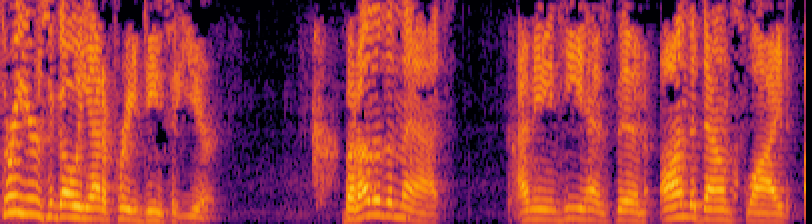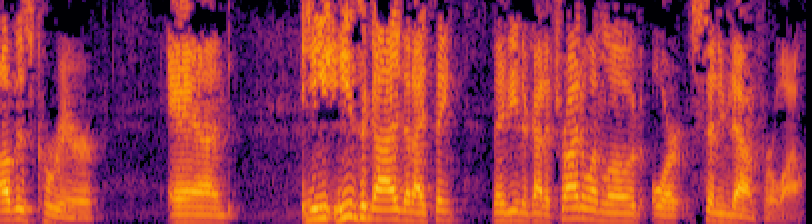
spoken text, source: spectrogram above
three years ago he had a pretty decent year. But other than that, I mean, he has been on the downslide of his career and he, he's a guy that I think they've either got to try to unload or sit him down for a while.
